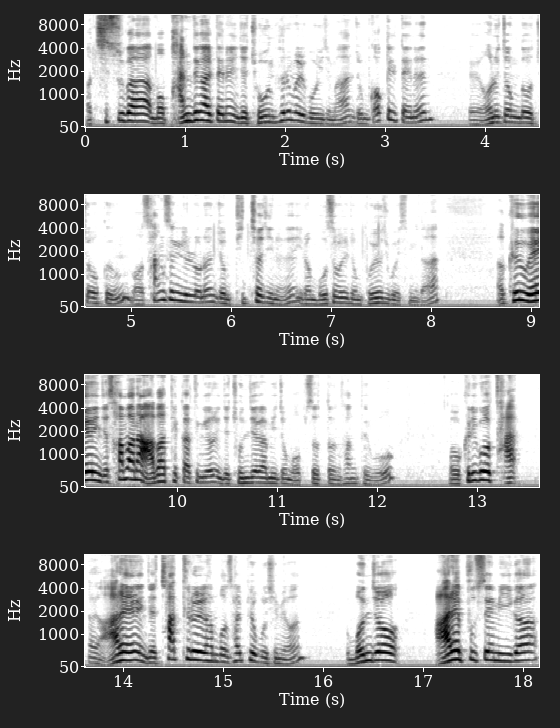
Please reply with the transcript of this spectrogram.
어, 지수가 뭐 반등할 때는 이제 좋은 흐름을 보이지만 좀 꺾일 때는 예, 어느 정도 조금 뭐 상승률로는 좀 뒤처지는 이런 모습을 좀 보여주고 있습니다. 어, 그 외에 이제 사마나 아바텍 같은 경우는 이제 존재감이 좀 없었던 상태고 어, 그리고 다, 아래 이제 차트를 한번 살펴보시면 먼저 RF 세미가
